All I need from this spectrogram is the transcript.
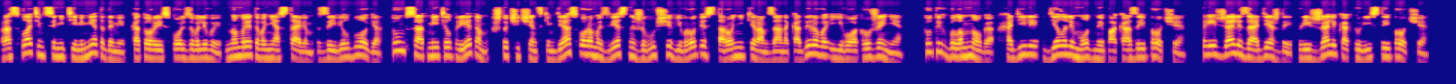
Расплатимся не теми методами, которые использовали вы, но мы этого не оставим, заявил блогер. Тумса отметил при этом, что чеченским диаспорам известны живущие в Европе сторонники Рамзана Кадырова и его окружения. Тут их было много, ходили, делали модные показы и прочее. Приезжали за одеждой, приезжали как туристы и прочее.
